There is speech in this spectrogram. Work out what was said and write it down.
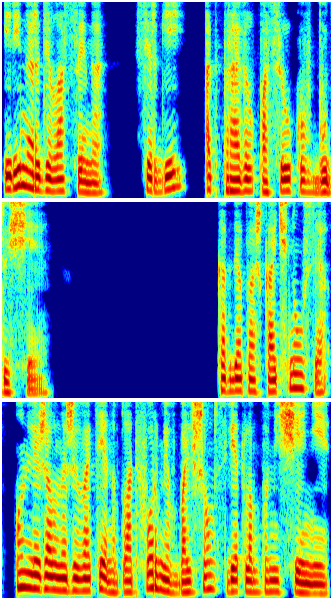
Ирина родила сына. Сергей отправил посылку в будущее. Когда Пашка очнулся, он лежал на животе на платформе в большом светлом помещении.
